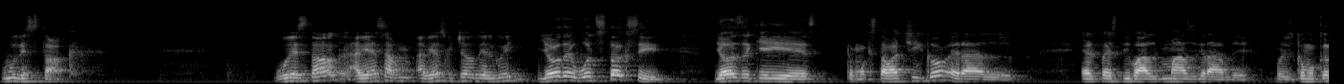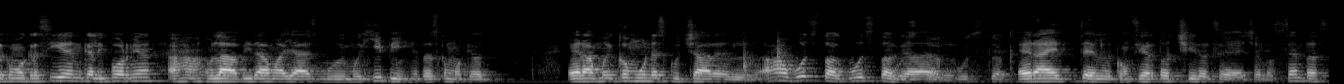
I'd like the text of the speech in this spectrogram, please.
Woodstock. Woodstock, ¿habías, hab- ¿habías escuchado de él, güey? Yo de Woodstock, sí. Yo desde que como que estaba chico, era el, el festival más grande. Pues como, como crecí en California, Ajá. la vida allá es muy, muy hippie. Entonces como que era muy común escuchar el, ah, Woodstock, Woodstock. Woodstock, el, Woodstock. era el, el concierto chido que se había hecho en los 60s.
